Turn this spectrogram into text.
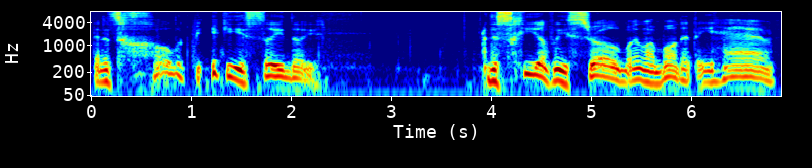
that it's Choluk Bi'iki Yisrael the Schia of Yisrael by that they have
